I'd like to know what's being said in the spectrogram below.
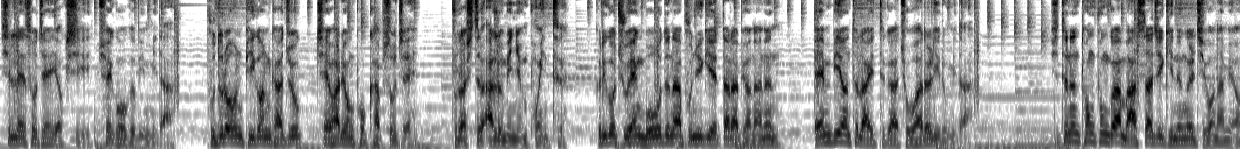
실내 소재 역시 최고급입니다. 부드러운 비건 가죽, 재활용 복합 소재, 브러시드 알루미늄 포인트, 그리고 주행 모드나 분위기에 따라 변하는 앰비언트 라이트가 조화를 이룹니다. 시트는 통풍과 마사지 기능을 지원하며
